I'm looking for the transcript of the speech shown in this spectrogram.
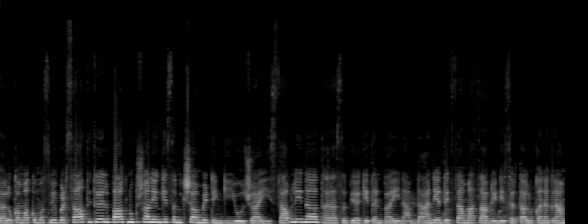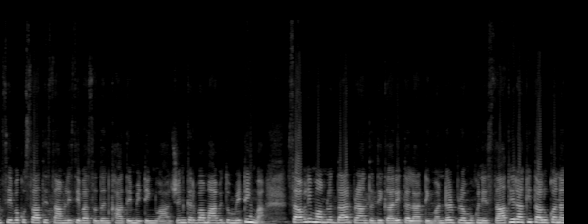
તાલુકામાં કમોસમી વરસાદથી થયેલ પાક નુકસાની અંગે સમીક્ષા મિટિંગ યોજાઈ. સાવલીના ધારાસભ્ય કેતનભાઈ નામદારની અધ્યક્ષતામાં સાવલી ડેસર તાલુકાના ગ્રામ સેવકો સાથે સાવલી સેવા સદન ખાતે મિટિંગનું આયોજન કરવામાં આવ્યું હતું. મિટિંગમાં સાવલી મામલતદાર પ્રાંત અધિકારી, તલાટી મંડળ પ્રમુખને સાથે રાખી તાલુકાના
